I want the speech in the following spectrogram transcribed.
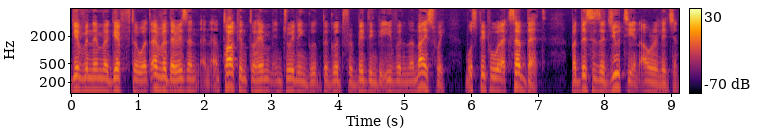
giving him a gift or whatever there is, and, and, and talking to him, enjoying good, the good, forbidding the evil in a nice way. Most people will accept that. But this is a duty in our religion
